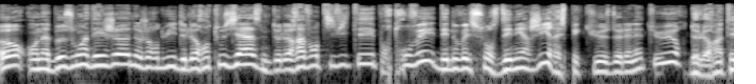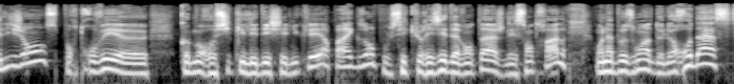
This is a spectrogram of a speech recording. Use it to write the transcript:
Or, on a besoin des jeunes aujourd'hui, de leur enthousiasme, de leur inventivité, pour trouver des nouvelles sources d'énergie respectueuses de la nature, de leur intelligence, pour trouver euh, comment recycler les déchets nucléaires, par exemple, ou sécuriser davantage les centrales. On a besoin de leur audace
